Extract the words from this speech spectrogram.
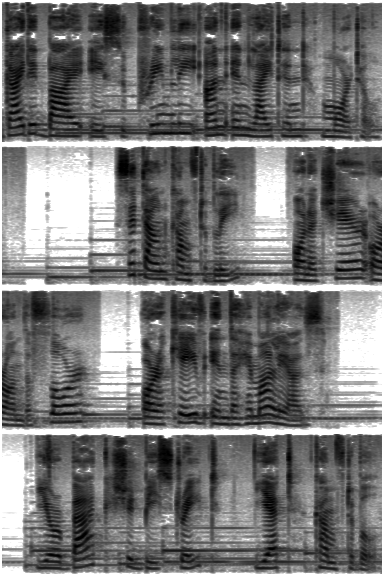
guided by a supremely unenlightened mortal. Sit down comfortably on a chair or on the floor or a cave in the Himalayas. Your back should be straight yet comfortable.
